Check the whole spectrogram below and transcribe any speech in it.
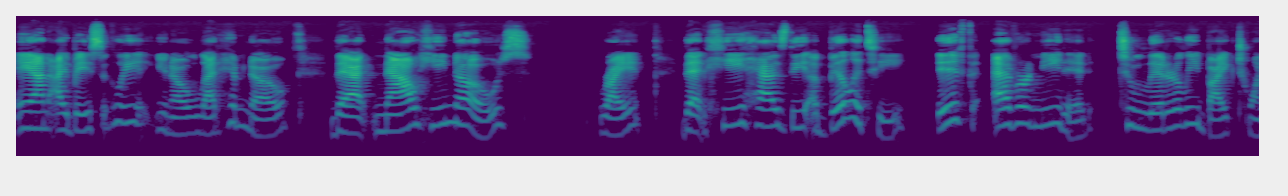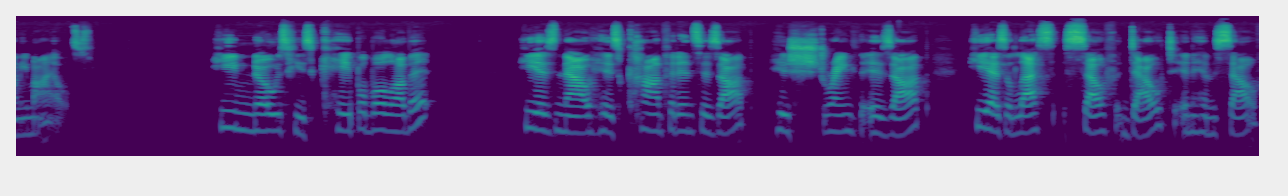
And i basically you know let him know that now he knows right that he has the ability if ever needed to literally bike 20 miles. He knows he's capable of it. He is now, his confidence is up, his strength is up. He has less self doubt in himself.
